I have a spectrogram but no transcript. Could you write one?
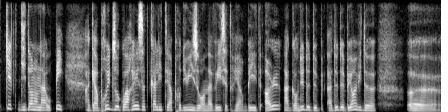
ket didan an AOP. Hag ar brud zo Guarez et qualité ar produit zo an aveiz et re ar bed all, hag an dud de, a dud de bean evit de euh,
